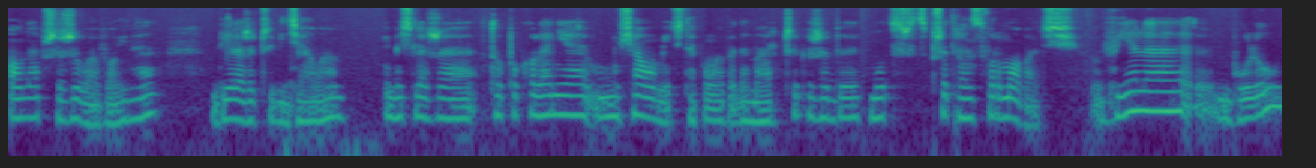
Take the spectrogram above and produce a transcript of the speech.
Ona przeżyła wojnę, wiele rzeczy widziała, i myślę, że to pokolenie musiało mieć taką Ewę Demarczyk, żeby móc przetransformować wiele bólu,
